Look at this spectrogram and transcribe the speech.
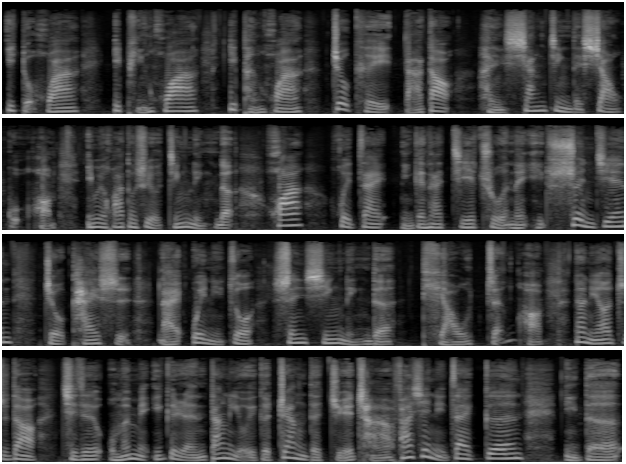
一朵花、一瓶花、一盆花，就可以达到。很相近的效果哈，因为花都是有精灵的，花会在你跟它接触的那一瞬间就开始来为你做身心灵的调整哈。那你要知道，其实我们每一个人，当你有一个这样的觉察，发现你在跟你的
